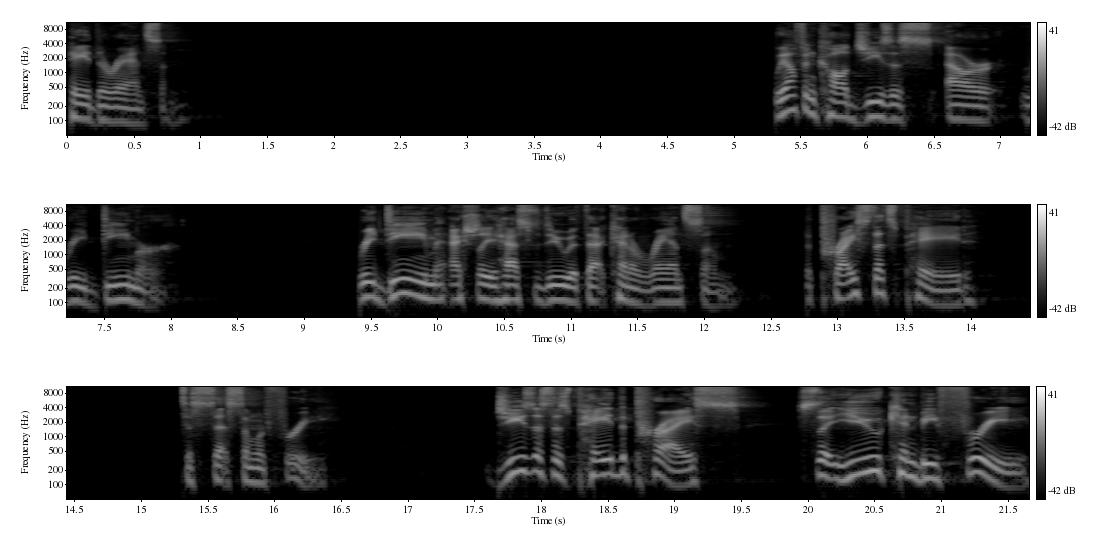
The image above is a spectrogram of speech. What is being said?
paid the ransom. We often call Jesus our Redeemer. Redeem actually has to do with that kind of ransom, the price that's paid to set someone free. Jesus has paid the price so that you can be free.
